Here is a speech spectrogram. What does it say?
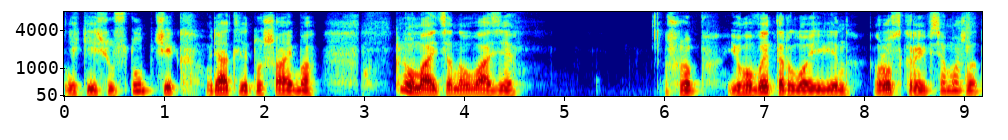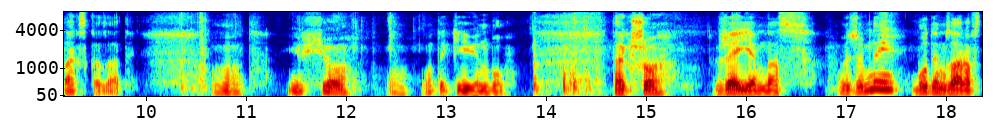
якийсь уступчик, вряд ли то шайба. Ну, мається на увазі, щоб його витерло і він розкрився, можна так сказати. От. І все. Отакий він був. Так що вже є в нас вижимний. Будемо зараз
